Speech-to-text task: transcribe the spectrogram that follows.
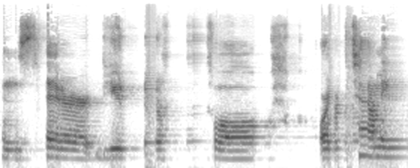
considered beautiful, or tell me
